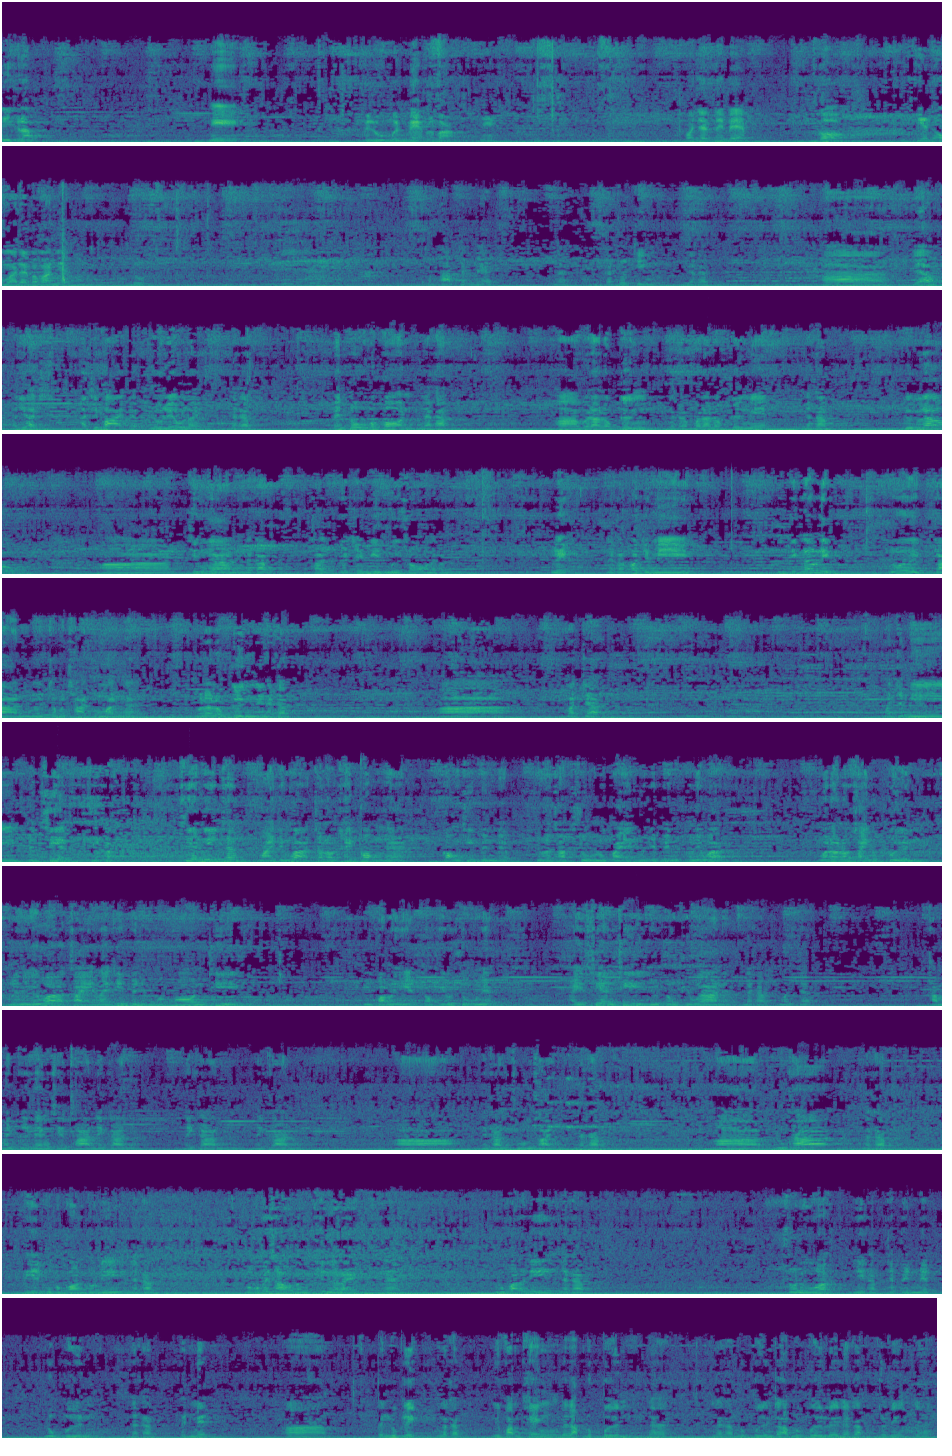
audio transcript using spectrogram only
นี่ครับ นี่ ไม่รู้เหมือนแบบหรือเปล่านี่พอจากในแบบ ก็เขียนออกมาได้ประมาณนี้ดูสภาพจากแบบนะกับตัวจริงนะครับอ่าเดี๋ยวอันนี้อธิบายแบบเร็วๆหน่อยนะครับ เป็นตัวอุปกรณ์นะครับอ่าเวลาเรากึ่งนะครับ เวลาเรากึ่งนี้นะครับกึ่งแล้วอ่าชิ้นงานนะครับ ถ้าเกิดใช้มีดมือสองนะครับ เหล็กนะครับก็จะมีจริงๆแล้วเหล็กโดยการโดยธรรมชาติของมันนะเวลาเรากลึงเนี่ยนะครับอ่ามันจะ มันจะมีเป็นเสี้ยนนะครับเสี้ยนนี้ถ้าหมายถึงว่าถ้าเราใช้กล้องนะกล้องที่เป็นแบบจุลทรรศน์ซูมลงไป มันจะเป็นเขาเรียกว่าเวลาเราใส่ลูกปืน หรือว่าใส่อะไรที่เป็นอุปกรณ์ที่มีความละเอียดต่อผิวสูงเนี่ย ไอเสี้ยนที่อยู่ตรงผิวงานเนี่ยนะครับ มันจะทำให้เกิดแรงเสียดทานในการในการในการในการสวมใส่นะครับลูกค้านะครับเห็นอุปกรณ์ตัวนี้นะครับผมก็ไม่ทราบว่ามันชื่ออะไรนะอุปกรณ์ตัวนี้นะครับ ส่วนหัวนี่ครับจะเป็นเม็ดลูกปืนนะครับ เป็นเม็ดเป็นลูกเหล็กนะครับ มีความแข็งระดับลูกปืนนะฮะ นะครับ ลูกปืนระดับลูกปืนเลยนะครับ ตัวนี้นะฮะ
